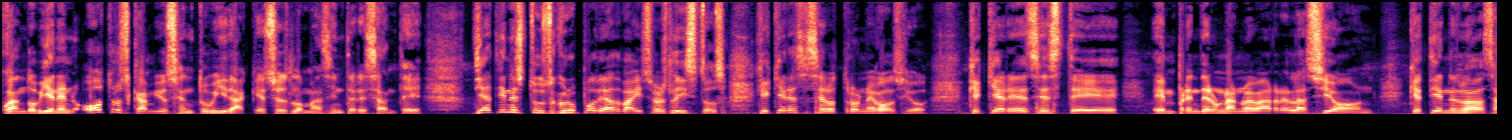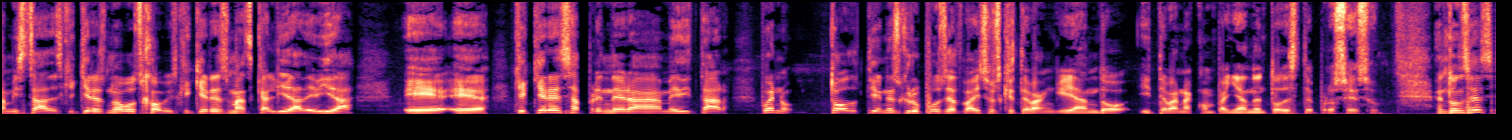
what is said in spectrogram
cuando vienen otros cambios en tu vida, que eso es lo más interesante, ya tienes tus grupos de advisors listos, que quieres hacer otro negocio, que quieres este, emprender una nueva relación, que tienes nuevas amistades, que quieres nuevos hobbies, que quieres más calidad de vida, eh, eh, que quieres aprender a meditar. Bueno, todo tienes grupos de advisors que te van guiando y te van acompañando en todo este proceso. Entonces,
